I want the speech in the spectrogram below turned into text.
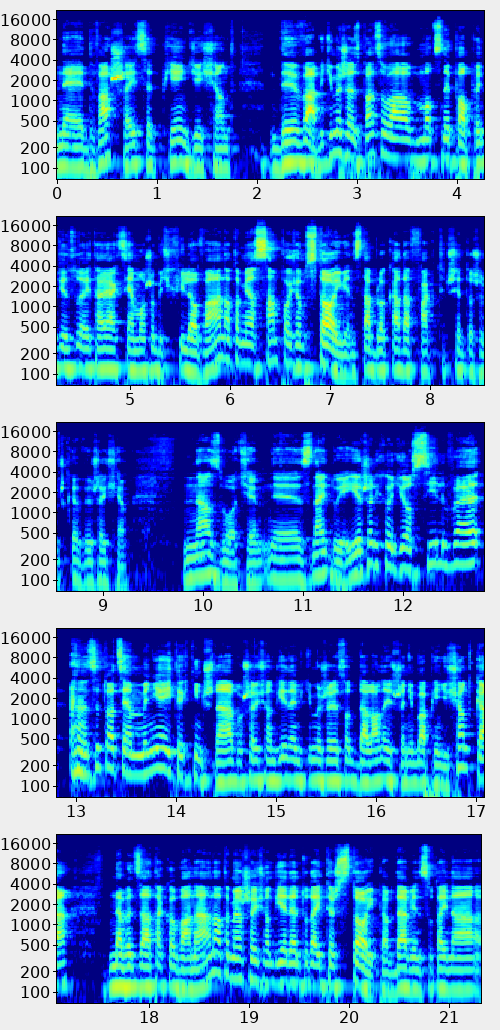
E, 2652. Widzimy, że jest bardzo mocny popyt, więc tutaj ta reakcja może być chwilowa, natomiast sam poziom stoi, więc ta blokada faktycznie troszeczkę wyżej się na złocie e, znajduje. Jeżeli chodzi o silver, sytuacja mniej techniczna, bo 61 widzimy, że jest oddalony, jeszcze nie była 50, nawet zaatakowana, natomiast 61 tutaj też stoi, prawda, więc tutaj na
